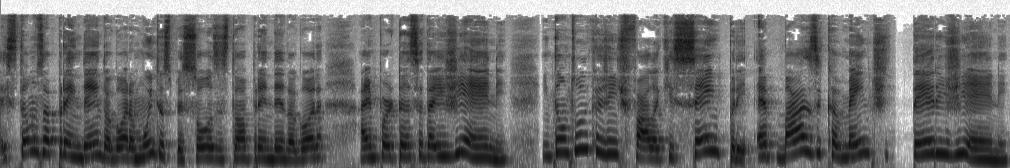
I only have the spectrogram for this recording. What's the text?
é, estamos aprendendo agora, muitas pessoas estão aprendendo agora a importância da higiene. Então, tudo que a gente fala aqui sempre é basicamente ter higiene.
